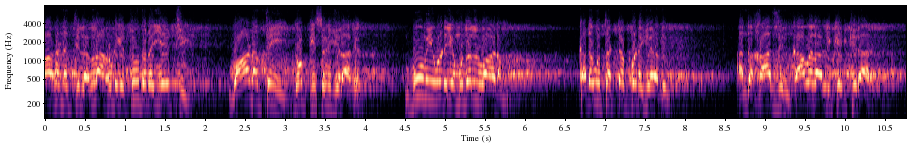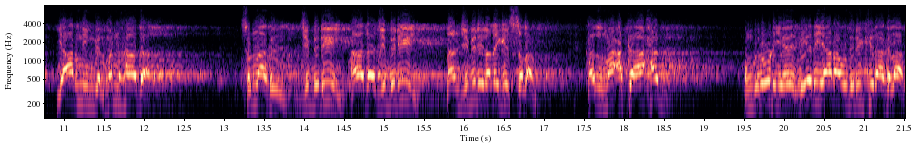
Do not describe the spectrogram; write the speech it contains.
வாகனத்தில் அல்லாஹுடைய தூதரை ஏற்றி வானத்தை நோக்கி செல்கிறார்கள். பூமியுடைய முதல் வானம் கதவு தட்டப்படுகிறது. அந்த ஹாசின் காவலாளி கேட்கிறார் யார் நீங்கள்? மன்ஹாதா சொன்னார்கள் ஜிபிரில். ஹாதா ஜிபிரில். நான் ஜிபிரில் அலைஹிஸ்ஸலாம் ஹல் மஅக அஹத். உங்களோடு வேறு யாராவது இருக்கிறார்களா?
